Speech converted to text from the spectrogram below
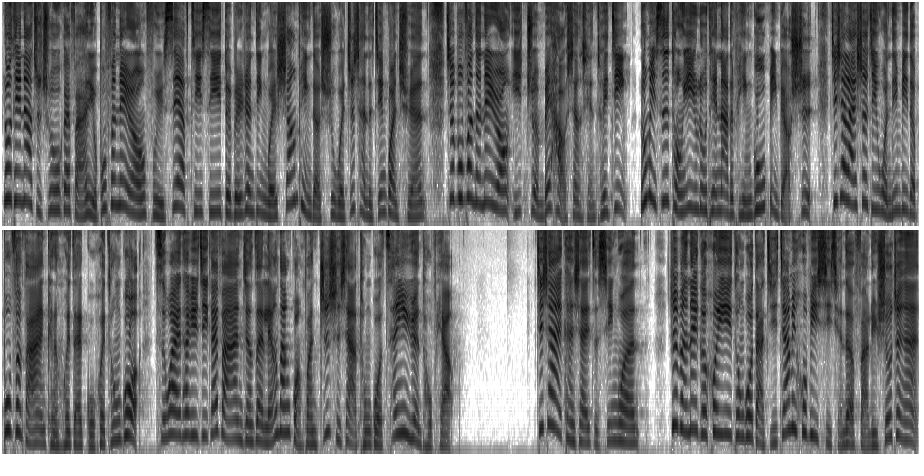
露天娜指出，该法案有部分内容赋予 CFTC 对被认定为商品的数位资产的监管权，这部分的内容已准备好向前推进。卢米斯同意露天娜的评估，并表示，接下来涉及稳定币的部分法案可能会在国会通过。此外，他预计该法案将在两党广泛支持下通过参议院投票。接下来看下一则新闻：日本内阁会议通过打击加密货币洗钱的法律修正案。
